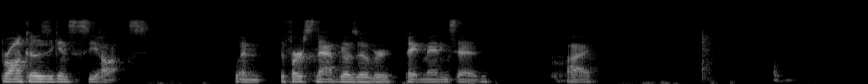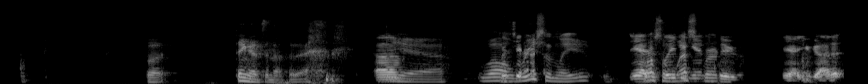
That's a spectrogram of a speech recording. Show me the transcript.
Broncos against the Seahawks when the first snap goes over Peyton Manning's head. High. But I think that's enough of that. Um, yeah. Well, yeah. recently, Yeah, Russell Westbrook- into yeah, you got it.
